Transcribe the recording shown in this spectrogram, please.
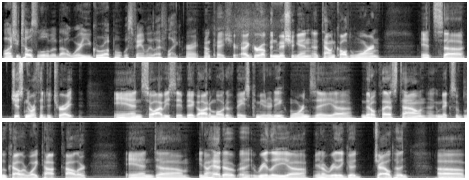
Why don't you tell us a little bit about where you grew up and what was family life like? All right. Okay. Sure. I grew up in Michigan, a town called Warren. It's uh, just north of Detroit, and so obviously a big automotive-based community. Warren's a uh, middle-class town, a mix of blue-collar, white-collar, and um, you know had a, a really uh, you know really good childhood. Uh,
